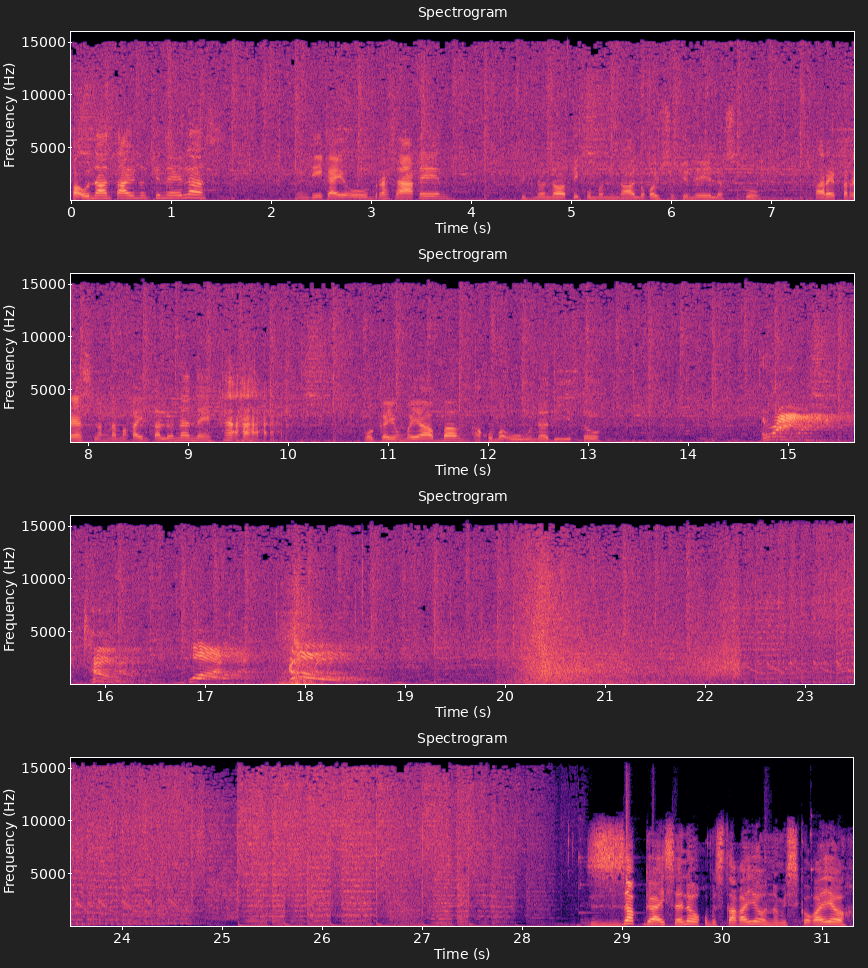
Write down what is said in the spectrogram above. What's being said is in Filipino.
Paunahan tayo ng tsinelas. Hindi kayo obra sa akin. Tignan natin kung mananalo kayo sa tsinelas ko. Pare-parehas lang naman kayong talunan eh. Huwag kayong mayabang. Ako mauuna dito. 3, 2, 1, Zap guys! Hello! Kumusta kayo? Namiss ko kayo.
